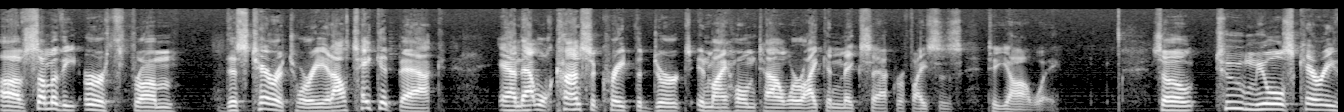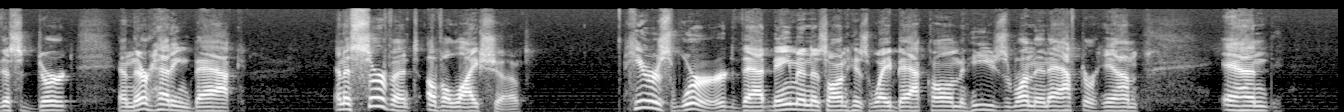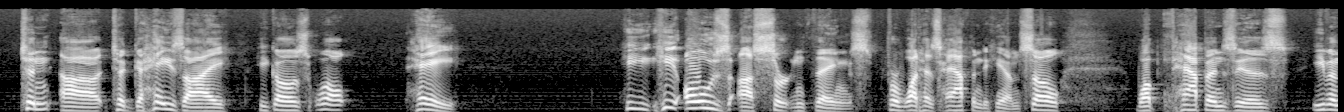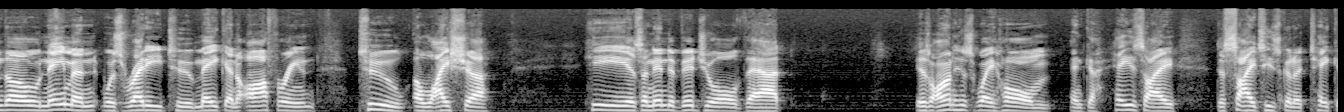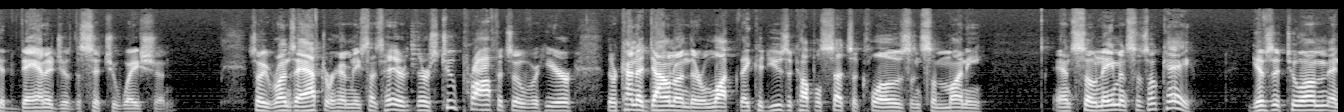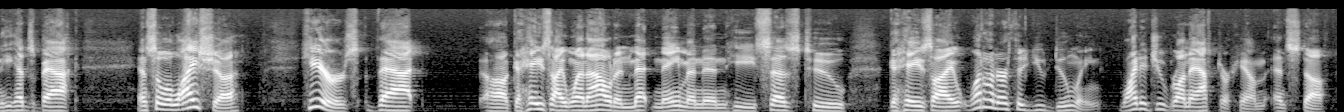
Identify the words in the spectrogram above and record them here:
of some of the earth from this territory, and I'll take it back, and that will consecrate the dirt in my hometown where I can make sacrifices to Yahweh. So, two mules carry this dirt, and they're heading back. And a servant of Elisha, hears word that Naaman is on his way back home and he's running after him. And to, uh, to Gehazi, he goes, Well, hey, he, he owes us certain things for what has happened to him. So, what happens is, even though Naaman was ready to make an offering to Elisha, he is an individual that is on his way home, and Gehazi decides he's going to take advantage of the situation. So he runs after him and he says, Hey, there's two prophets over here. They're kind of down on their luck. They could use a couple sets of clothes and some money. And so Naaman says, Okay, gives it to him, and he heads back. And so Elisha hears that uh, Gehazi went out and met Naaman, and he says to Gehazi, What on earth are you doing? Why did you run after him and stuff?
